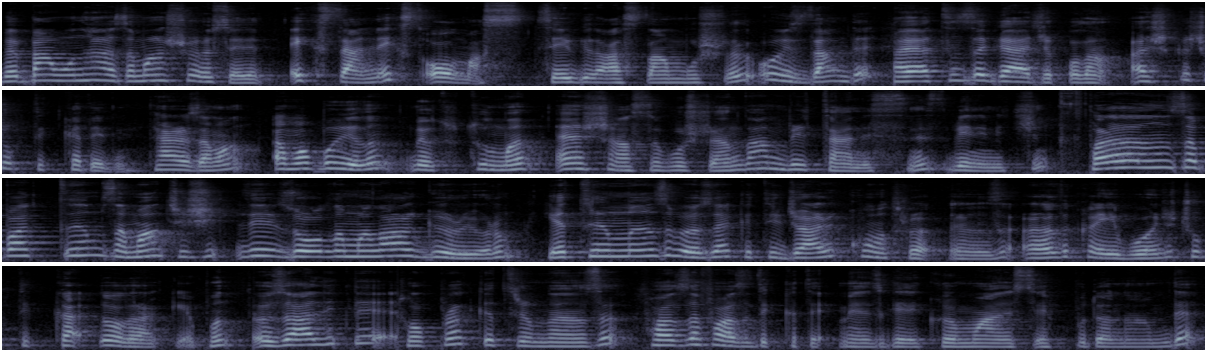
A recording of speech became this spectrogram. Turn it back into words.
ve ben bunu her zaman şöyle söyleyeyim. Ex'ten next olmaz sevgili aslan burçları. O yüzden de hayatınıza gelecek olan aşka çok dikkat edin her zaman. Ama bu yılın ve tutulmanın en şanslı burçlarından bir tanesiniz benim için. Paralarınıza baktığım zaman çeşitli zorlamalar görüyorum. Yatırımlarınızı ve özellikle ticari kontratlarınızı Aralık ayı boyunca çok dikkatli olarak yapın. Özellikle toprak yatırımlarınızı fazla fazla dikkat etmeniz gerekiyor maalesef bu dönemde.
